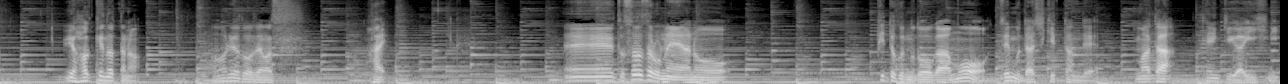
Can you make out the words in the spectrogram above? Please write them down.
いや、発見だったな。ありがとうございます。はい。えーと、そろそろね、あの、ピット君の動画も全部出し切ったんで、また天気がいい日に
